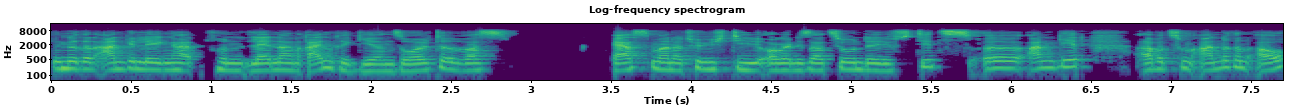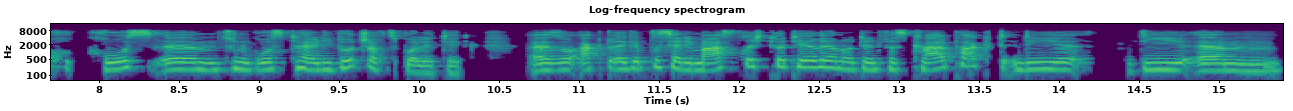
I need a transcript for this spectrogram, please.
inneren Angelegenheiten von Ländern reinregieren sollte, was erstmal natürlich die Organisation der Justiz äh, angeht, aber zum anderen auch groß, ähm, zu einem großen Teil die Wirtschaftspolitik. Also aktuell gibt es ja die Maastricht-Kriterien und den Fiskalpakt, die die ähm,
